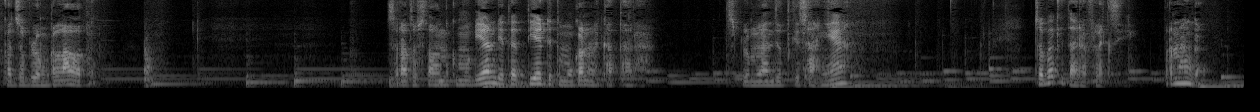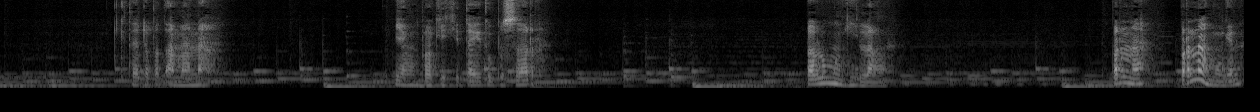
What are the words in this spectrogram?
keceblong ke laut. 100 tahun kemudian dia, dia ditemukan oleh Katara. Sebelum lanjut kisahnya, coba kita refleksi Pernah nggak kita dapat amanah yang bagi kita itu besar, lalu menghilang? Pernah, pernah mungkin.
